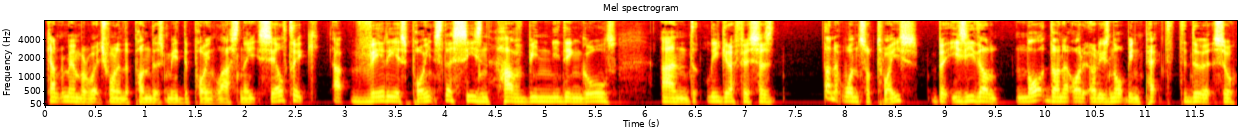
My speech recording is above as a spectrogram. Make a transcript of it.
can't remember which one of the pundits made the point last night. Celtic at various points this season have been needing goals, and Leigh Griffiths has done it once or twice, but he's either not done it or, or he's not been picked to do it. So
